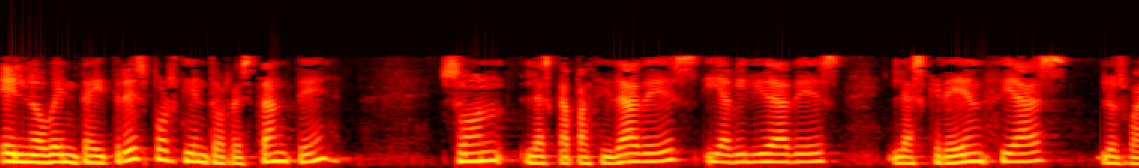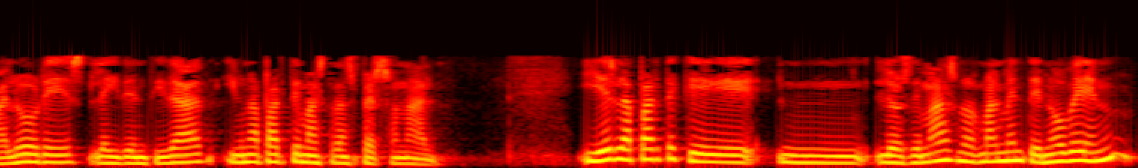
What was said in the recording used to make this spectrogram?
El 93% restante son las capacidades y habilidades, las creencias, los valores, la identidad y una parte más transpersonal. Y es la parte que mm, los demás normalmente no ven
